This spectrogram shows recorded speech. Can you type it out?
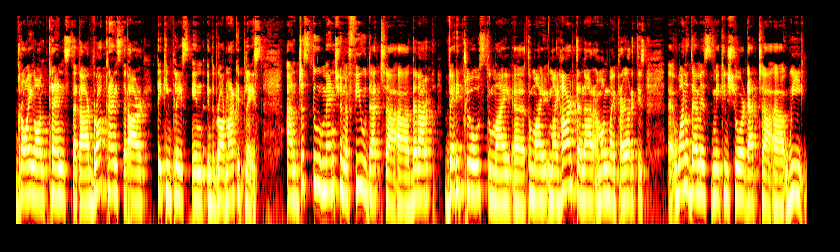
drawing on trends that are broad trends that are taking place in, in the broad marketplace. And just to mention a few that that are very close to my to my my heart and are among my priorities. Uh, one of them is making sure that uh, uh, we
